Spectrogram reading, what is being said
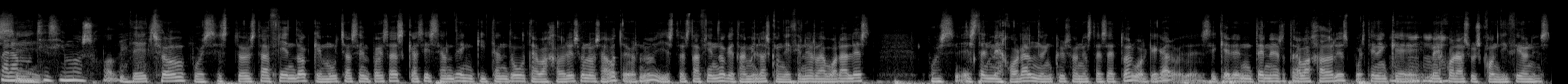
para Sí. muchísimos jóvenes. De hecho, pues esto está haciendo que muchas empresas casi se anden quitando trabajadores unos a otros, ¿no? Y esto está haciendo que también las condiciones laborales pues estén mejorando incluso en este sector, porque claro, si quieren tener trabajadores, pues tienen que mejorar sus condiciones.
